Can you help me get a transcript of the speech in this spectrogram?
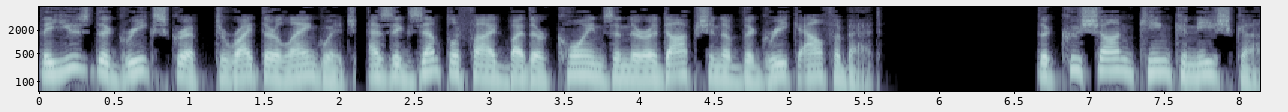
They used the Greek script to write their language, as exemplified by their coins and their adoption of the Greek alphabet. The Kushan king Kanishka,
